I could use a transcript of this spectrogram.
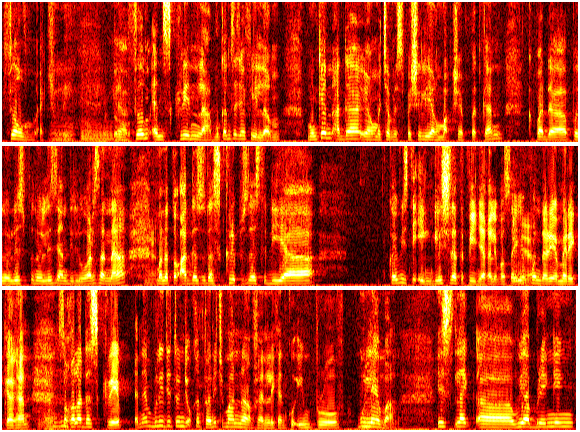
film actually. Mm, mm, ya, yeah, film and screen lah, bukan saja film. Mungkin ada yang macam especially yang Mark Shepard kan kepada penulis-penulis yang di luar sana, yeah. mana tahu ada sudah skrip sudah sedia kau mesti English lah tepinya kali pasal yeah. pun dari Amerika kan. Yeah. So kalau ada skrip, and then boleh ditunjukkan tu ni macam mana, misalnya kan ku improve, boleh mm. bah. It's like uh, we are bringing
